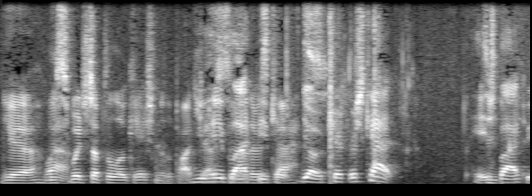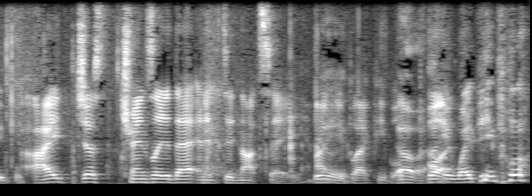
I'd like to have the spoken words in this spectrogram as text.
Yeah, Wow. we switched up the location of the podcast. You hate black people. cats. Yo, Tripper's cat hates Did- black people. I just translated that and it did not say I hate black people. Oh, but I hate white people.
